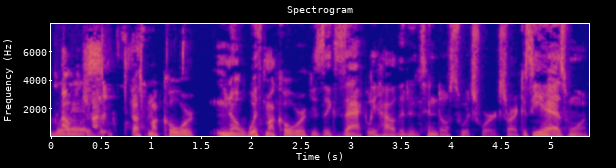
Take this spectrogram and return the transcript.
Go I ahead. was trying to discuss my coworker, you know, with my coworkers exactly how the Nintendo Switch works, right? Cause he has one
